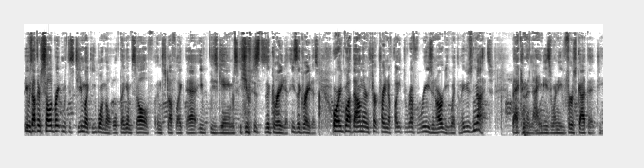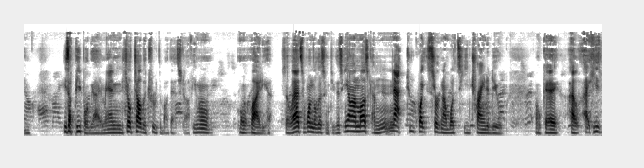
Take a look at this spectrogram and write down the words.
He was out there celebrating with his team like he won the whole thing himself and stuff like that. He, these games, he was the greatest. He's the greatest. Or he'd go out down there and start trying to fight the referees and argue with them. He was nuts back in the '90s when he first got that team. He's a people guy, man. He'll tell the truth about that stuff. He won't won't lie to you. So that's one to listen to. This Elon Musk, I'm not too quite certain on what's he trying to do. Okay, I, I, he's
